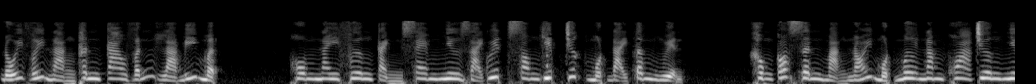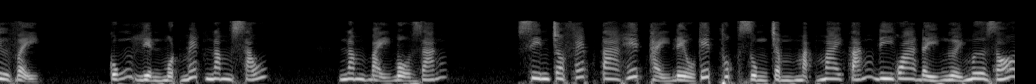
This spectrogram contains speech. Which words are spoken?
Đối với nàng thân cao vẫn là bí mật. Hôm nay phương cảnh xem như giải quyết xong kiếp trước một đại tâm nguyện. Không có dân mạng nói một mơ năm khoa trương như vậy. Cũng liền một mét năm sáu. Năm bảy bộ dáng Xin cho phép ta hết thảy đều kết thúc dùng trầm mặt mai táng đi qua đầy người mưa gió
